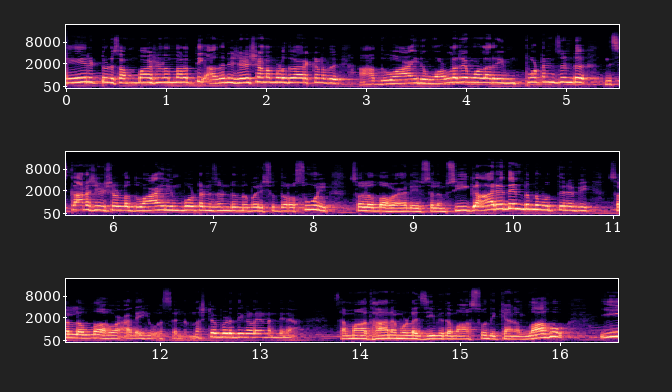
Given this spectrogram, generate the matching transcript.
നേരിട്ടൊരു സംഭാഷണം നടത്തി അതിനുശേഷം നമ്മൾ ഇത് വരക്കണത് ആ ദ്വായിന് വളരെ വളരെ ഇമ്പോർട്ടൻസ് ഉണ്ട്. നിസ്കാരശേഷമുള്ള ദ്വായിന് ഇമ്പോർട്ടൻസ് ഉണ്ട് എന്ന് പരിശുദ്ധ റസൂൽ സല്ലാഹു അലൈഹി വസ്ലം സ്വീകാര്യത ഉണ്ടെന്ന് മുത്തുനബി സല്ലാഹു അലൈഹി വസ്ലം നഷ്ടപ്പെടുത്തി കളയണം എന്തിനാ? സമാധാനമുള്ള ജീവിതം ആസ്വദിക്കാൻ അള്ളാഹു ഈ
